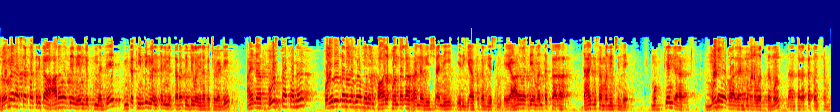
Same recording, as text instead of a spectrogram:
రోమిల రాష్ట్ర పత్రిక ఆరవ అధ్యాయం ఏం చెప్తుందంటే ఇంకా కిందికి వెళ్తాను మీరు తర్వాత ఇంటికి వెళ్ళినాక చూడండి. ఆయన భూస్థాపన పునరుద్ధరణలో కూడా మనం పాలు పొందాలా అన్న విషయాన్ని ఇది జ్ఞాపకం చేస్తుంది. ఈ ఆరవ అధ్యాయం అంతా చాలా దానికి సంబంధించిందే. ముఖ్యంగా మూడవ భాగానికి మనం వస్తాము. దాని తర్వాత కొంచెం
